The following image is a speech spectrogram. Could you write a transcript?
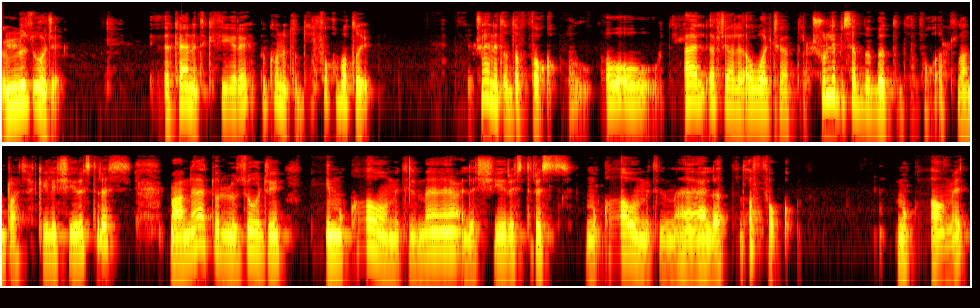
اللزوجة إذا كانت كثيرة بكون التدفق بطيء. شو يعني تدفق؟ أو, أو تعال ارجع لأول chapter شو اللي بسبب التدفق أصلا؟ راح تحكي لي shear stress. معناته اللزوجة هي مقاومة الماء لل shear stress. مقاومة الماء للتدفق. مقاومة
